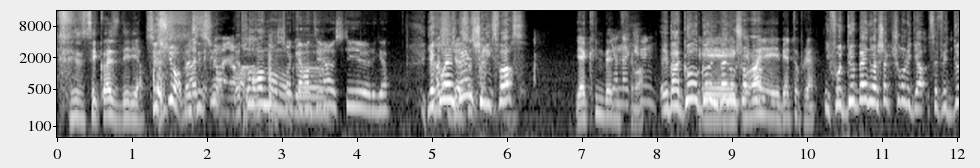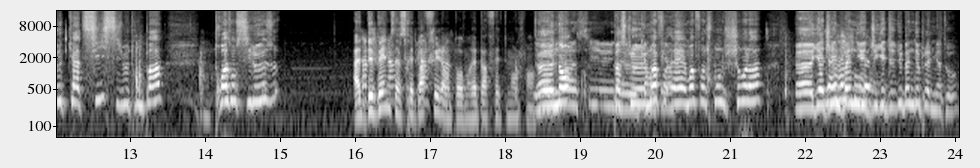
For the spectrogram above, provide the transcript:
C'est quoi ce délire? C'est sûr, bah, c'est sûr. Il y a trop de rendement. donc, 141 euh, aussi, euh, les gars. Il y a Moi, combien de bennes sur X-Force? Il y a qu'une benne en a chez moi. qu'une. Et bah, go, go, une benne au champ Clément, 1. il est bientôt plein. Il faut deux bennes à chaque champ, les gars. Ça fait 2, 4, 6 si je me trompe pas. 3 ensileuses. À deux bennes, ça serait parfait, tournerait parfaitement, je pense. Euh, non, Parce euh, que moi, 41. fr- eh, moi franchement le champ là, euh, il y a déjà une benne, qui il y a veulent. il y a déjà deux bennes de pleine bientôt.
